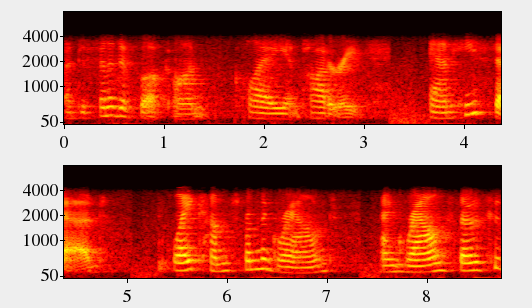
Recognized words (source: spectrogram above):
a definitive book on clay and pottery, and he said, "Clay comes from the ground and grounds those who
